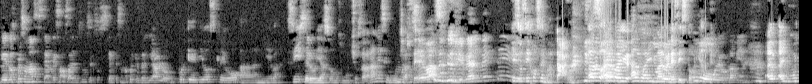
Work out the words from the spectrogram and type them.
que dos personas estén besando, o sea, del mismo sexo se estén besando porque es del diablo. Porque Dios creó a Adán y Eva. Sí, pero ya somos muchos Adanes y muchas Evas. Y realmente. y sus hijos se mataron. algo, algo, hay, algo hay malo en esa historia. Obvio, también. Hay, hay,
